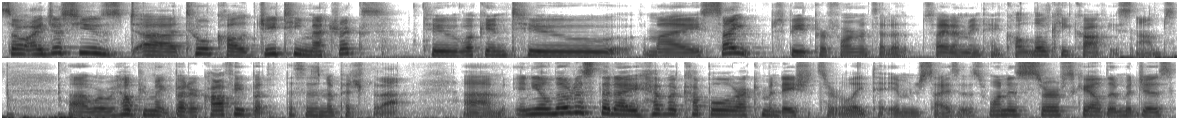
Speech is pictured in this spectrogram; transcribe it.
So I just used a tool called GTMetrix to look into my site speed performance at a site I maintain called Low Key Coffee Snobs, uh, where we help you make better coffee, but this isn't a pitch for that. Um, and you'll notice that I have a couple recommendations that relate to image sizes. One is serve scaled images,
